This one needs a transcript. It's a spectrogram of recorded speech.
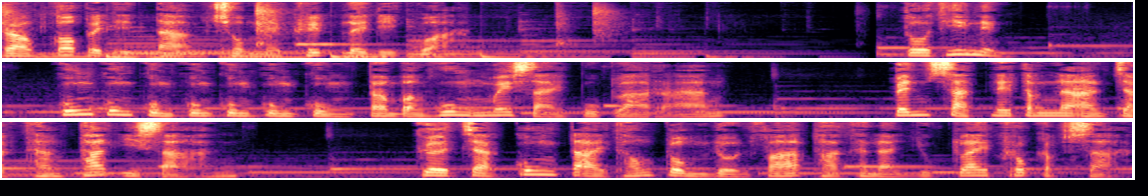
เราก็ไปติดตามชมในคลิปเลยดีกว่า ตัวที่หนึ่ง กุ้งกุ้งกุ้งกุ้งกุ้งกุ้งกุ้งตำบังหุ่งไม่ใส่ปูปลาร้าง เป็นสัตว์ในตำนานจากทางภาคอีสาน เกิดจากกุ้งตายท้องกลมโดนฟ้าผ่าขนาดอยู่ใกล้ครบกับสาก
